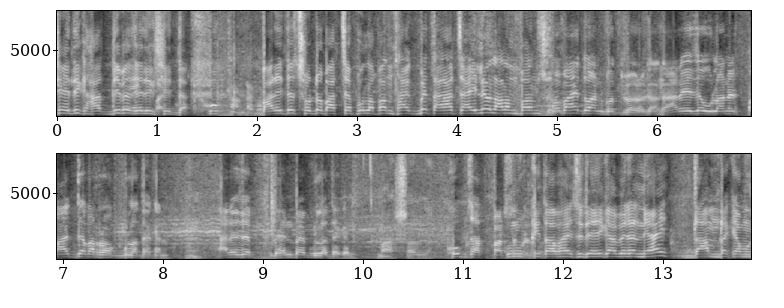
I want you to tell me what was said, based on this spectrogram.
সেদিক হাত দিবে যেদিক সিদ্ধা। বাড়িতে ছোট বাচ্চা পোলাপান থাকবে তারা চাইলেও লালন পালন সবাই দোয়ান করতে পারবে কাকা। আর এই যে উলানের পাইপ দিয়ে আবার দেখেন। আর এই যে ভ্যান দেখেন। মাশাআল্লাহ। খুব জাত কোন ভাই যদি এই গাবিটা নেয় দামটা কেমন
